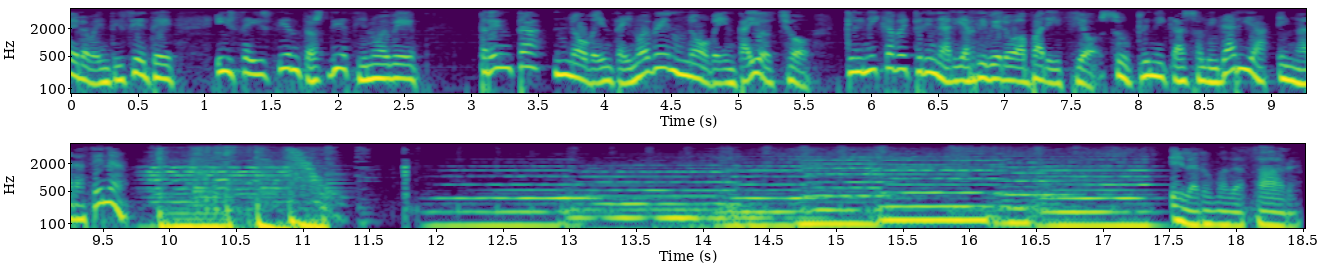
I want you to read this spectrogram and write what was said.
027 y 619 30 99 98. Clínica Veterinaria Rivero Aparicio, su clínica solidaria en Aracena. El aroma de azar,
